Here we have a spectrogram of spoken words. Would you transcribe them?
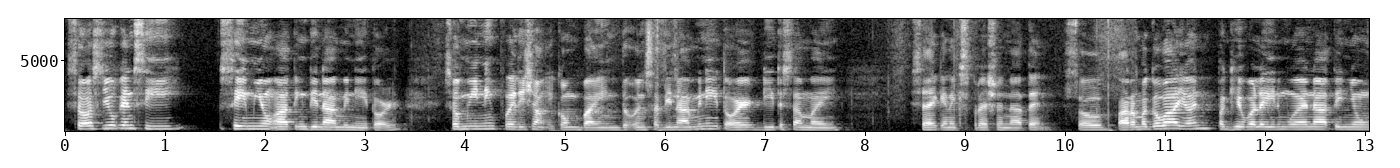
So, as you can see, same yung ating denominator. So, meaning pwede siyang i-combine doon sa denominator dito sa may second expression natin. So, para magawa yon, paghiwalayin muna natin yung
